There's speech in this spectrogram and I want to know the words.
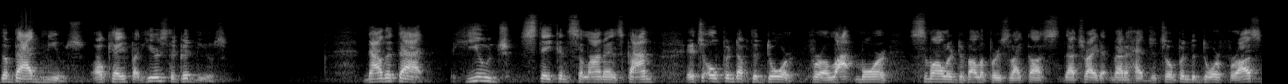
the bad news, okay? But here's the good news. Now that that huge stake in Solana is gone, it's opened up the door for a lot more smaller developers like us. That's right at MetaHedge. It's opened the door for us.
